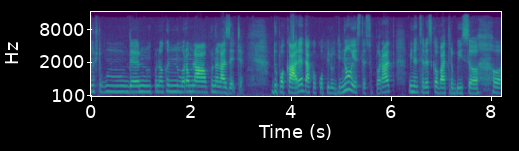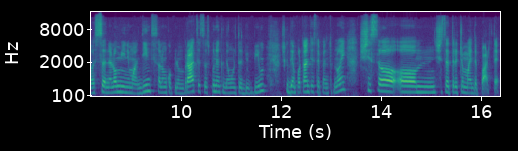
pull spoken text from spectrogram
nu știu, de până când numărăm la, până la 10. După care, dacă copilul din nou este supărat, bineînțeles că va trebui să, uh, să ne luăm inima în dinți, să luăm copilul în brațe, să spunem cât de mult îl iubim și cât de important este pentru noi și să, um, și să trecem mai departe.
